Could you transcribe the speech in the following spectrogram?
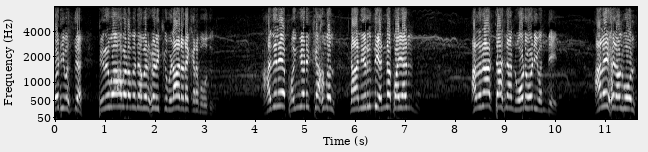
ஓடி வந்த திருமாவளவன் அவர்களுக்கு விழா நடக்கிற போது அதிலே பங்கெடுக்காமல் நான் இருந்து என்ன பயன்? அதனால் தான் நான் ஓடோடி வந்தேன். அலைகடல் போல்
